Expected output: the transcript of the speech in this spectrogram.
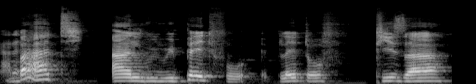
Got it. But, and we- paid for a plate of pizza,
